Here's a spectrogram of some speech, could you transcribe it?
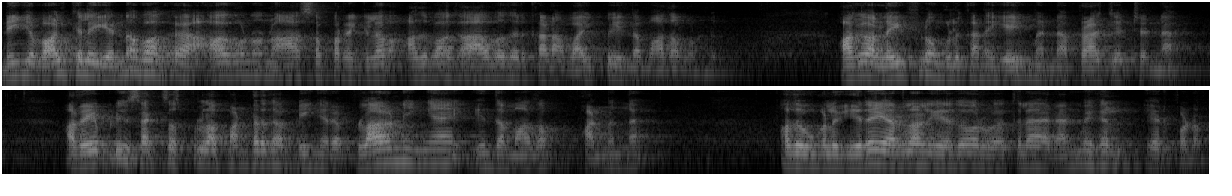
நீங்கள் வாழ்க்கையில் என்னவாக ஆகணும்னு ஆசைப்பட்றீங்களோ அதுவாக ஆவதற்கான வாய்ப்பு இந்த மாதம் உண்டு. ஆக லைஃப்பில் உங்களுக்கான எய்ம் என்ன ப்ராஜெக்ட் என்ன அதை எப்படி சக்ஸஸ்ஃபுல்லாக பண்ணுறது அப்படிங்கிற பிளானிங்கை இந்த மாதம் பண்ணுங்கள் அது உங்களுக்கு இறை அருளால் ஏதோ ஒரு விதத்தில் நன்மைகள் ஏற்படும்.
